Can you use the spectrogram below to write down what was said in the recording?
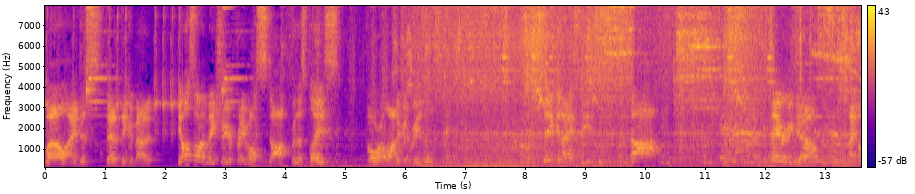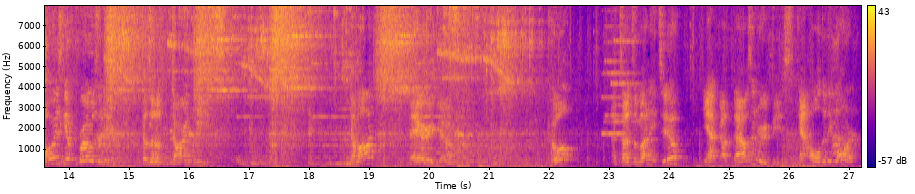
Well, I just didn't think about it. You also want to make sure you're pretty well stocked for this place. For a lot of good reasons. Steak and iced. Ah! There we go. I always get frozen here. Because of those darn Keese. Come on. There you go. Cool. And tons of money, too. Yep, got a thousand rupees. Can't hold any more.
